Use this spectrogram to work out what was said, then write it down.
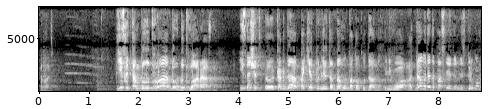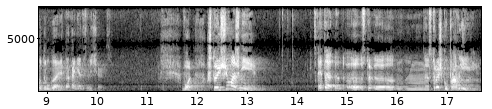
Вот. Если бы там было два, было бы два разных. И значит, э, когда пакет принадлежит одному потоку данных, у него одна вот эта последовательность, другому другая, и так они различаются. Вот. Что еще важнее, это э, э, строчка управления.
